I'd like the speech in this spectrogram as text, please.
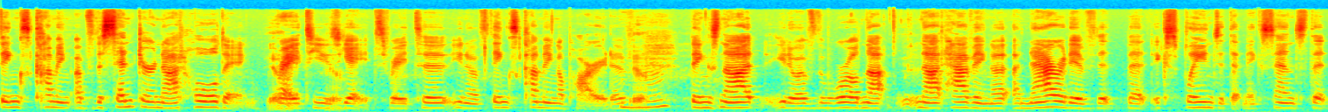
things coming of the center not holding, Yeah. right? To use Yeah. Yeats, right? To you know, of things coming apart, of Yeah. things not, you know, of the world not not having a, a narrative that that explains it, that makes sense, that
